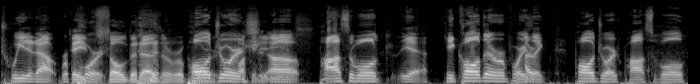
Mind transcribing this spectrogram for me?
tweeted out They report. sold it as a report. Paul George, uh, possible. Yeah, he called it a report. He's I- like Paul George, possible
